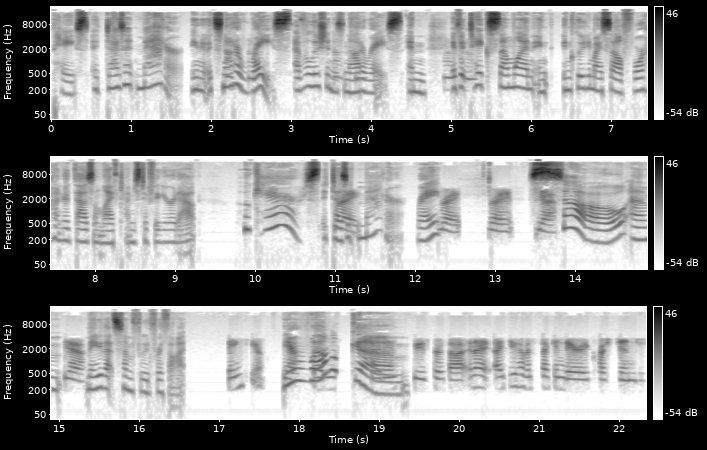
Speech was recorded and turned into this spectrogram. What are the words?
pace. It doesn't matter. You know, it's not a mm-hmm. race. Evolution is not a race. And if it takes someone, in, including myself, 400,000 lifetimes to figure it out, who cares? It doesn't Right. matter, right? Right, right. Yeah. So, um, Yeah. maybe that's some food for thought. Thank you. You're Yeah, that is- that is welcome. food for thought. And I, I do have a secondary question just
